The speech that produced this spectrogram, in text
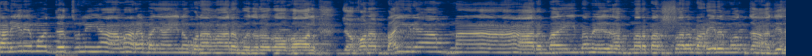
গাড়ির মধ্যে তুলিয়া আমার বাইন কোন আমার বুজুর্গ হল। যখন বাইরে আপনার বাইভাবে আপনার বাসার বাড়ির মধ্যে হাজির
